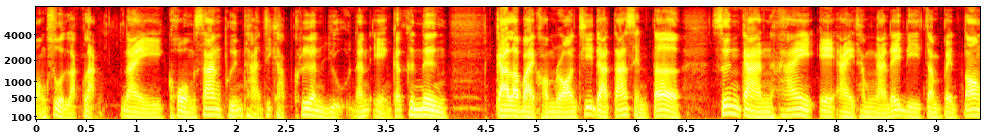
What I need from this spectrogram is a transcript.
2 ส่วนหลักๆ ในโครงสร้างพื้นฐานที่ขับเคลื่อนอยู่นั่นเองก็คือ 1. การระบายความร้อนที่ Data Center ซึ่งการให้ AI ทำงานได้ดีจำเป็นต้อง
